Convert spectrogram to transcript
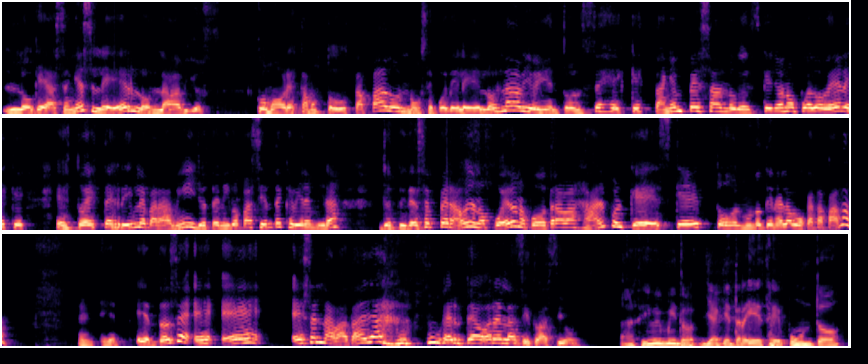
lo que hacen es leer los labios. Como ahora estamos todos tapados, no se puede leer los labios y entonces es que están empezando, que es que yo no puedo ver, es que esto es terrible para mí. Yo he tenido pacientes que vienen, mira, yo estoy desesperado, yo no puedo, no puedo trabajar porque es que todo el mundo tiene la boca tapada. Entonces, esa es la batalla fuerte ahora en la situación. Así mismo, ya que trae ese punto,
